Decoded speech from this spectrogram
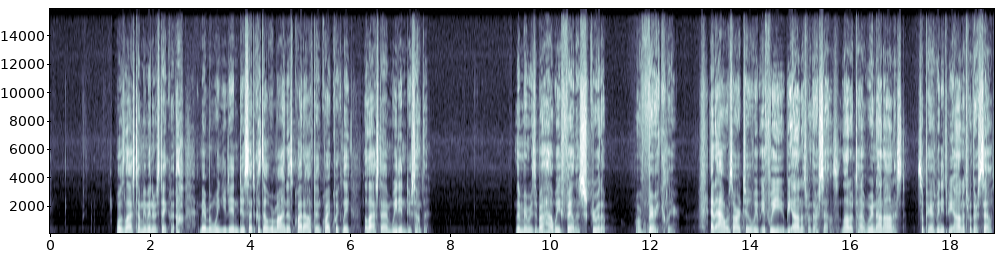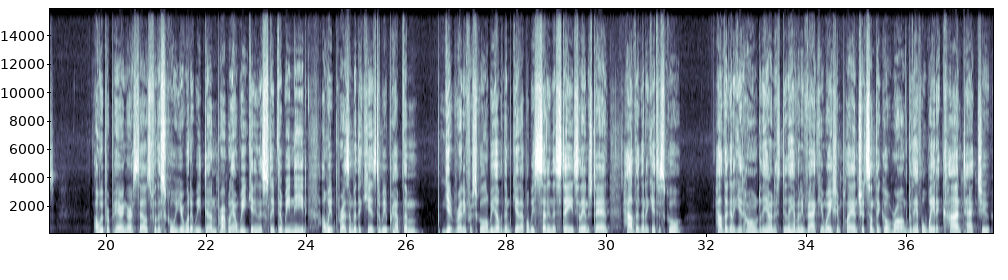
When was the last time we made a mistake? Oh, I remember when you didn't do something? Because they'll remind us quite often, quite quickly, the last time we didn't do something. The memories about how we fail and screw it up are very clear. And ours are too, if we be honest with ourselves. A lot of times we're not honest. So, parents, we need to be honest with ourselves. Are we preparing ourselves for the school year? What have we done properly? Are we getting the sleep that we need? Are we present with the kids? Do we help them get ready for school? Are we helping them get up? Are we setting the stage so they understand how they're going to get to school? How they're going to get home? Do they have an, do they have an evacuation plan should something go wrong? Do they have a way to contact you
